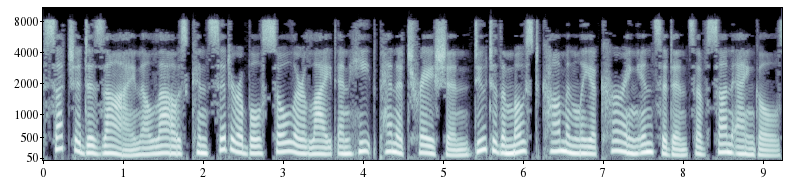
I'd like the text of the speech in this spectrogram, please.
Such a design allows considerable solar light and heat penetration due to the most commonly occurring incidence of sun angles.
